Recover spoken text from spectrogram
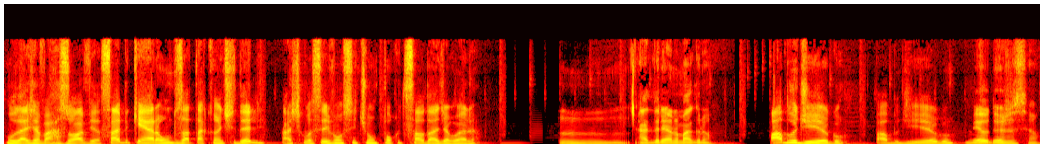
o Legia Varsóvia, sabe quem era um dos atacantes dele? Acho que vocês vão sentir um pouco de saudade agora. Hum, Adriano Magrão. Pablo Diego. Pablo Diego Meu Deus do céu.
